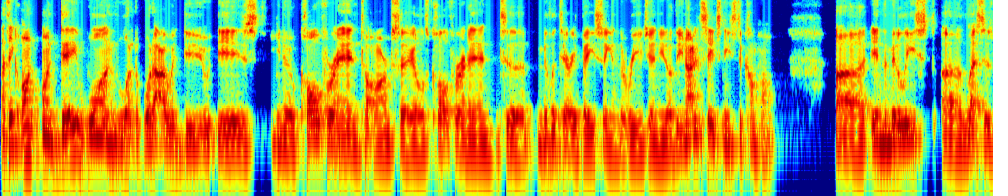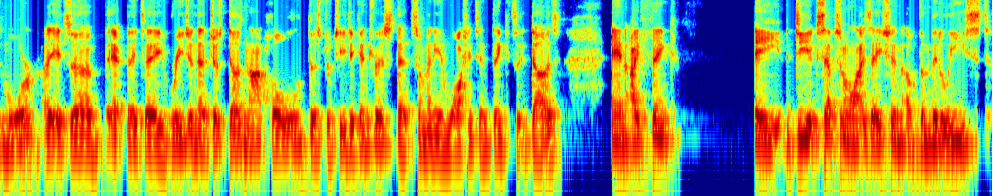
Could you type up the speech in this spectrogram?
I think on, on day one, what what I would do is, you know, call for an end to arms sales, call for an end to military basing in the region. You know, the United States needs to come home. Uh, in the Middle East, uh, less is more. Uh, it's a it's a region that just does not hold the strategic interest that so many in Washington think it does, and I think a de-exceptionalization of the Middle East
